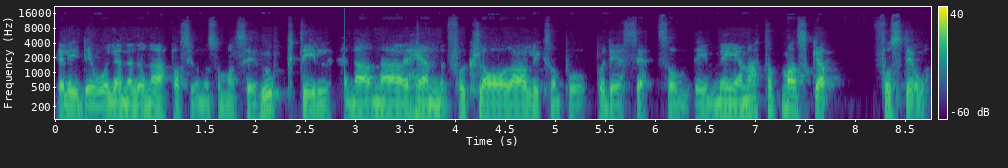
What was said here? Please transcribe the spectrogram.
eller idolen eller den här personen som man ser upp till. När, när hen förklarar liksom på, på det sätt som det är menat att man ska förstå.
